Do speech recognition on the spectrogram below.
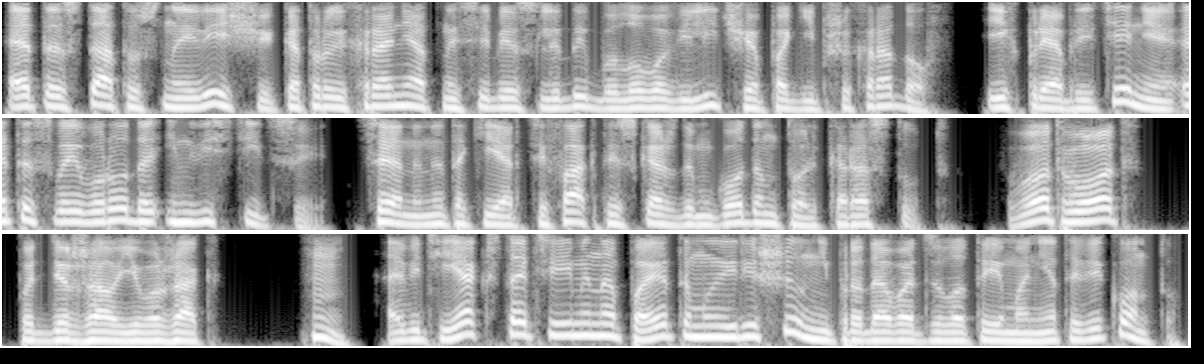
Это статусные вещи, которые хранят на себе следы былого величия погибших родов. Их приобретение – это своего рода инвестиции. Цены на такие артефакты с каждым годом только растут. «Вот-вот», — поддержал его Жак. Хм, а ведь я, кстати, именно поэтому и решил не продавать золотые монеты Виконту.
